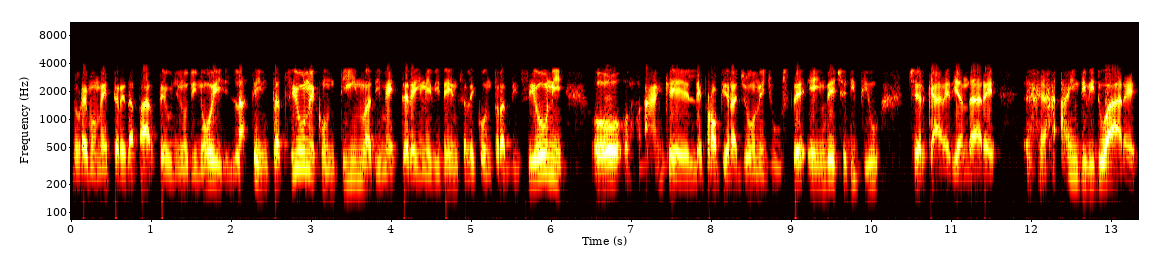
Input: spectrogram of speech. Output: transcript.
dovremmo mettere da parte ognuno di noi la tentazione continua di mettere in evidenza le contraddizioni o anche le proprie ragioni giuste e invece di più cercare di andare a individuare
